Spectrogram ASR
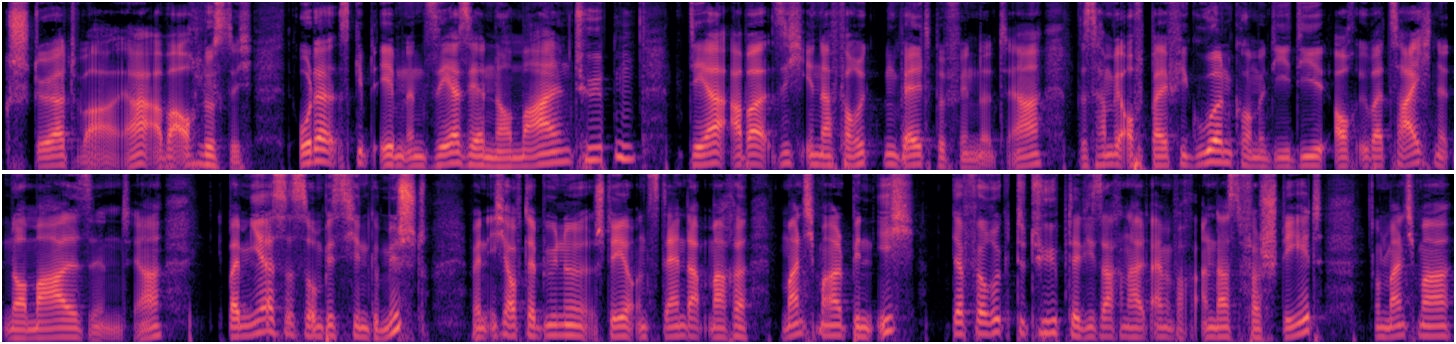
gestört wahr, ja, aber auch lustig. Oder es gibt eben einen sehr, sehr normalen Typen, der aber sich in einer verrückten Welt befindet, ja. Das haben wir oft bei Figurencomedy, die auch überzeichnet normal sind, ja. Bei mir ist es so ein bisschen gemischt, wenn ich auf der Bühne stehe und Stand-up mache. Manchmal bin ich der verrückte Typ, der die Sachen halt einfach anders versteht. Und manchmal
